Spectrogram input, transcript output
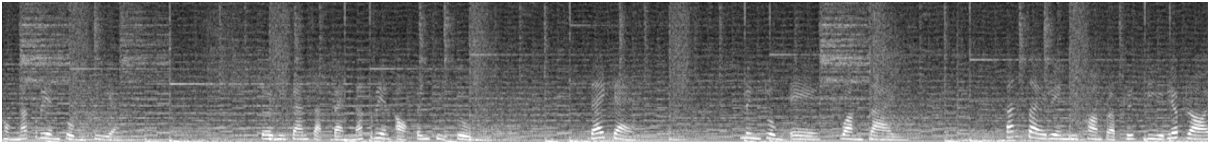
ของนักเรียนกลุ่มเสี่ยง โดยมีการจัดแบ่งนักเรียนออกเป็น 4 กลุ่ม ได้แก่ 1 กลุ่ม A วางใจ ตั้งใจเรียนมีความประพฤติดีเรียบร้อย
